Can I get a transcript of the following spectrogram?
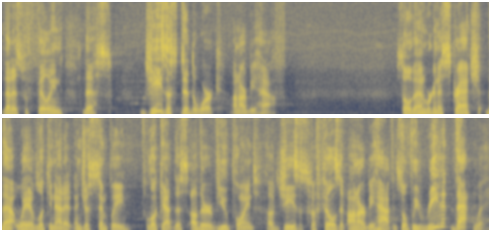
that is fulfilling this. Jesus did the work on our behalf. So then we're going to scratch that way of looking at it and just simply look at this other viewpoint of Jesus fulfills it on our behalf. And so if we read it that way,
